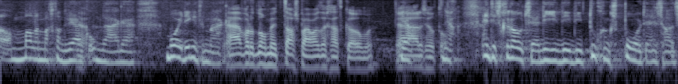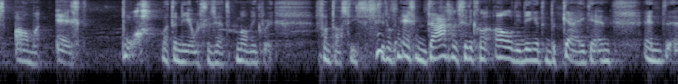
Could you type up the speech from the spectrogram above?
al, al man en macht aan het werken... om daar eh, mooie dingen te maken. ja, wordt het nog meer tastbaar wat er gaat komen. Ja, dat is heel tof. Ja. En het is groot, hè? Die, die, die toegangspoorten en zo. Het is allemaal echt. Boah, wat er neer wordt gezet. Man, ik, fantastisch. Ik zit ook echt dagelijks zit ik gewoon al die dingen te bekijken. En, en eh,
